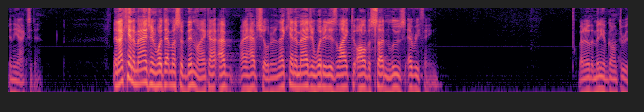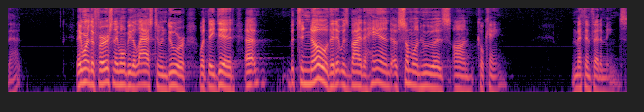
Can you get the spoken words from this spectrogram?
in the accident. And I can't imagine what that must have been like. I, I, I, have children, and I can't imagine what it is like to all of a sudden lose everything. But I know that many have gone through that. They weren't the first, and they won't be the last to endure what they did. Uh, but to know that it was by the hand of someone who was on cocaine, methamphetamines,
